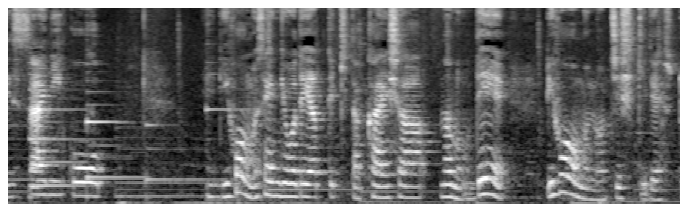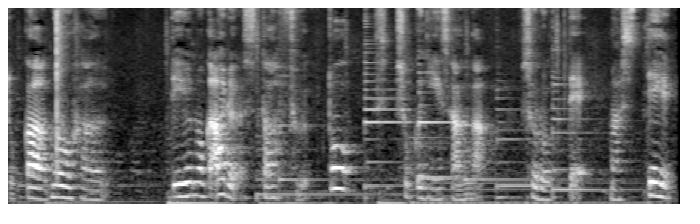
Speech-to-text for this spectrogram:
実際にこうリフォーム専業でやってきた会社なのでリフォームの知識ですとかノウハウっていうのがあるスタッフと職人さんが揃ってまして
